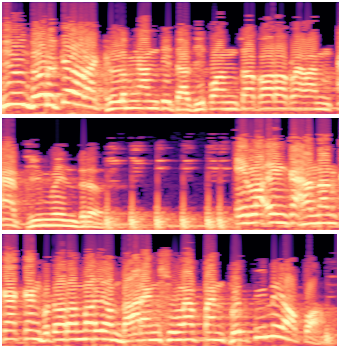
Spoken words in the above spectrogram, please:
Diundurke ora gelem nganti dadi pancakara kelawan Adi Mendra. Elok ing kahanan Kakang Bathara Maya bareng sulapan buktine apa?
